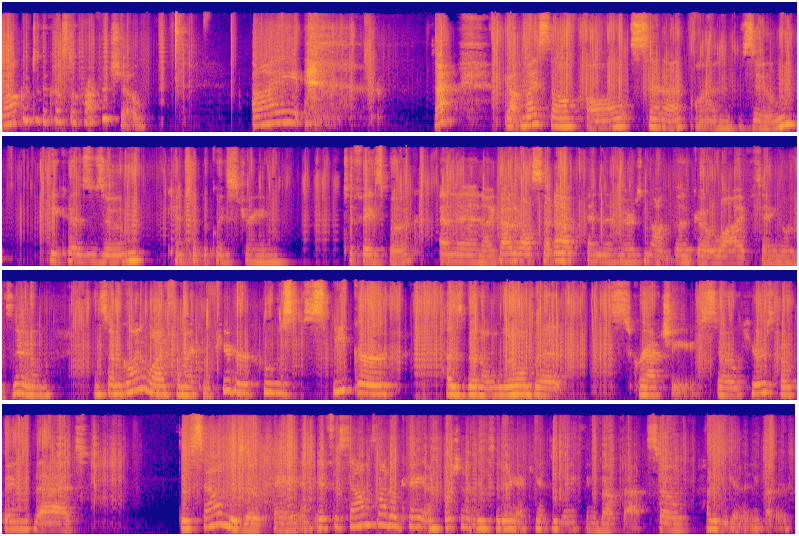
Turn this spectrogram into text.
Welcome to the Christel Crawford Show. I got myself all set up on Zoom because Zoom can typically stream to Facebook. And then I got it all set up, and then there's not the go live thing on Zoom. And so I'm going live from my computer, whose speaker has been a little bit scratchy. So here's hoping that the sound is okay. And if the sound's not okay, unfortunately today I can't do anything about that. So how does it get any better?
